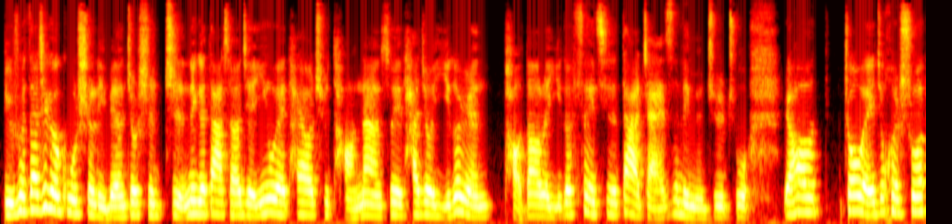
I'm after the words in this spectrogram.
比如说，在这个故事里边，就是指那个大小姐，因为她要去逃难，所以她就一个人跑到了一个废弃的大宅子里面居住。然后周围就会说，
